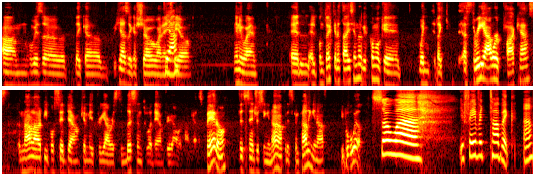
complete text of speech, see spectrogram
um, who is a like a he has like a show on Yeah. HBO. Anyway, el el punto es que le estaba diciendo que es como que when like a three hour podcast, not a lot of people sit down commit three hours to listen to a damn three hour podcast. Pero if it's interesting enough and it's compelling enough, people will. so uh your favorite topic huh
